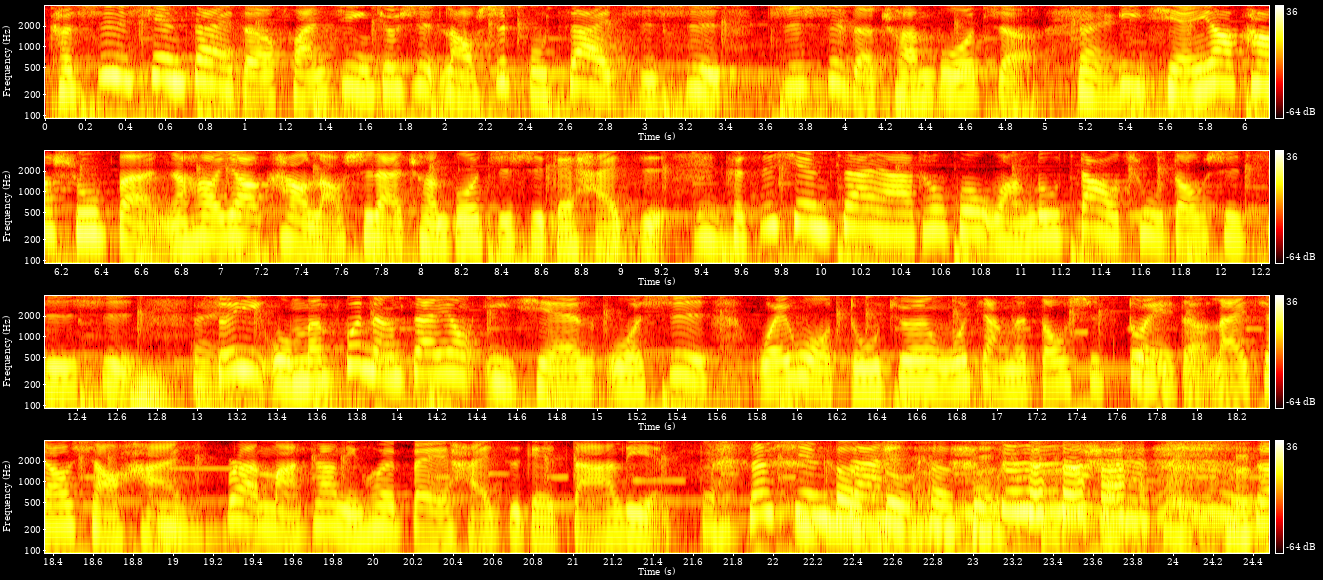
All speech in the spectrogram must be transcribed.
可是现在的环境就是老师不再只是知识的传播者。对，以前要靠书本，然后要靠老师来传播知识给孩子。嗯。可是现在啊，透过网络到处都是知识。嗯。所以我们不能再用以前我是唯我独尊，我讲的都是对的来教小孩，嗯，不然马上你会被孩子给打脸。对。那现在，对对对对。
